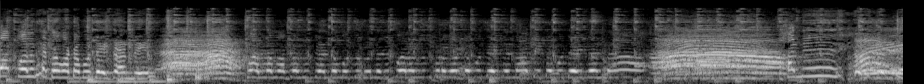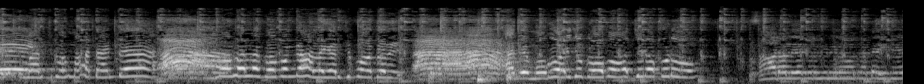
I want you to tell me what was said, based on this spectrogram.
గొప్పలు నెట్ట కొట్ట బుద్ధి అవుతుంది పళ్ళ మొక్క చూస్తే ఎంత ముద్దుకున్నది పొలం చూసుకుని కొట్ట బుద్ధి అవుతుంది నా తిట్ట బుద్ధి అవుతుందా అని మంచుకో మాట అంటే మొగళ్ళ కోపంగా అల్లగరిచిపోతుంది అదే మగవారికి కోపం వచ్చినప్పుడు ఆడలు ఎదురు నిలబడ్డైతే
